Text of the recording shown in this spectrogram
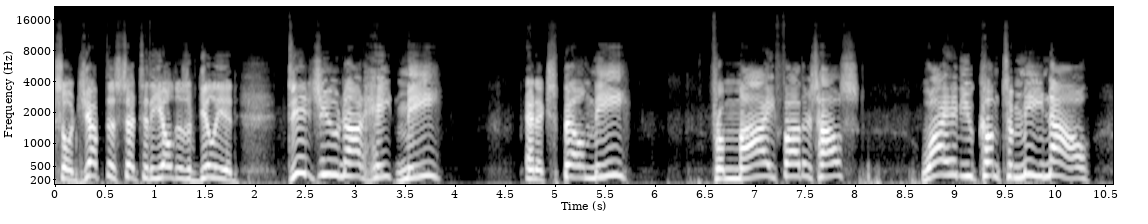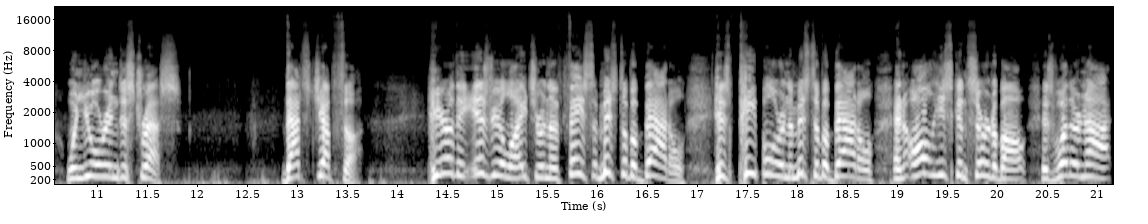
So Jephthah said to the elders of Gilead, Did you not hate me and expel me from my father's house? Why have you come to me now when you are in distress? That's Jephthah. Here, the Israelites are in the face, midst of a battle. His people are in the midst of a battle, and all he's concerned about is whether or not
